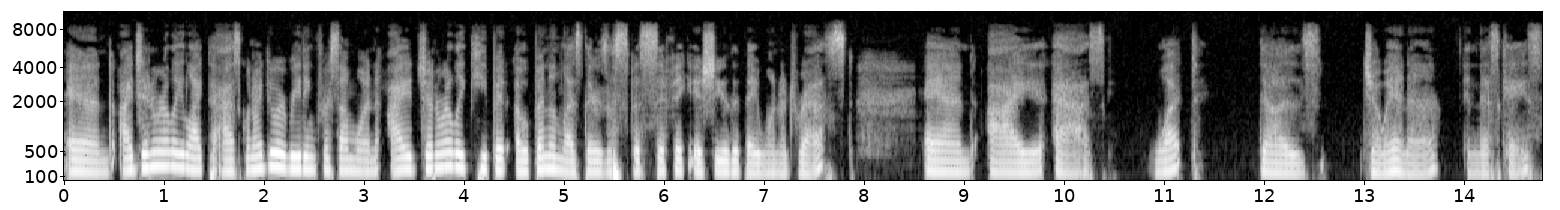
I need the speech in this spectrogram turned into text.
And I generally like to ask when I do a reading for someone, I generally keep it open unless there's a specific issue that they want addressed. And I ask, what does Johanna, in this case,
